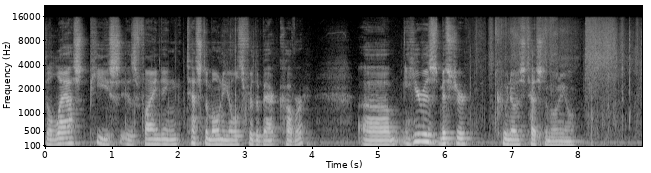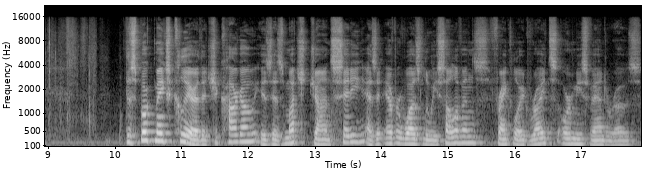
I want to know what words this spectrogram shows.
the last piece is finding testimonials for the back cover. Um, here is Mr. Cuno's testimonial. This book makes clear that Chicago is as much John's city as it ever was Louis Sullivan's, Frank Lloyd Wright's, or Mies van der Rohe's.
